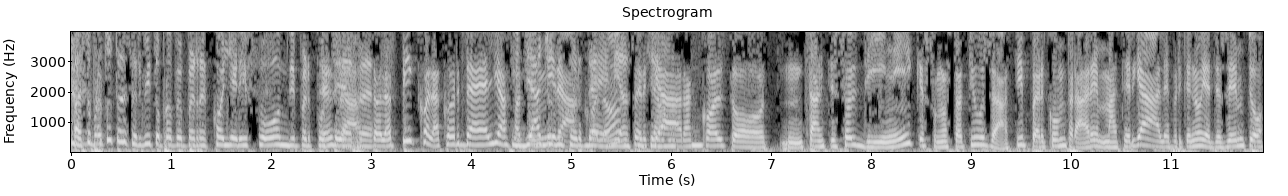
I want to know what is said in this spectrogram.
Ma soprattutto è servito proprio per raccogliere i fondi per poter. Esatto, la piccola Cordelia ha fatto il viaggio di Cordelia perché ha raccolto mh, tanti soldini che sono stati usati per comprare materiale, perché noi ad esempio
